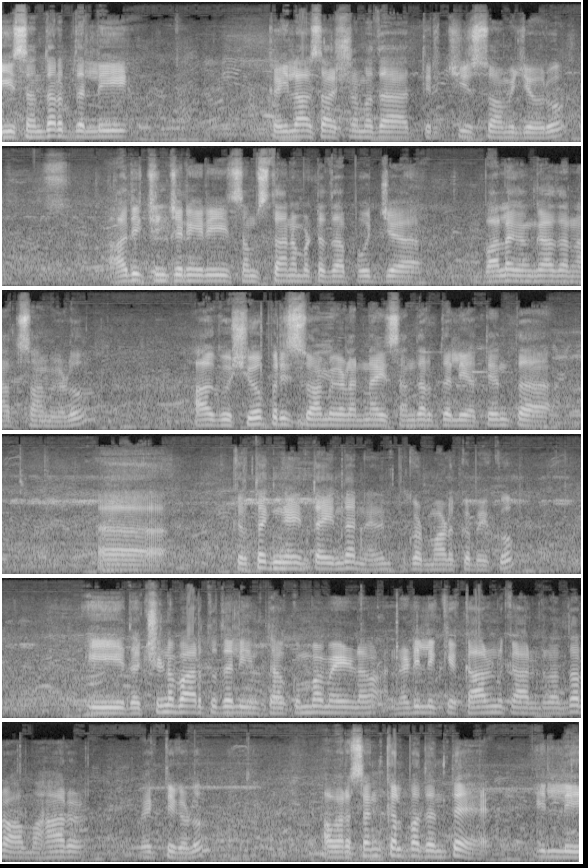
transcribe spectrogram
ಈ ಸಂದರ್ಭದಲ್ಲಿ ಕೈಲಾಸಾಶ್ರಮದ ತಿರುಚಿ ಸ್ವಾಮೀಜಿಯವರು, ಆದಿಚುಂಚನಗಿರಿ ಸಂಸ್ಥಾನ ಮಟ್ಟದ ಪೂಜ್ಯ ಬಾಲಗಂಗಾಧರನಾಥ ಸ್ವಾಮಿಗಳು ಹಾಗೂ ಶಿವಪುರಿ ಸ್ವಾಮಿಗಳನ್ನು ಈ ಸಂದರ್ಭದಲ್ಲಿ ಅತ್ಯಂತ ಕೃತಜ್ಞತೆಯಿಂದ ನೆನಪು ಮಾಡ್ಕೋಬೇಕು. ಈ ದಕ್ಷಿಣ ಭಾರತದಲ್ಲಿ ಇಂತಹ ಕುಂಭಮೇಳ ನಡೀಲಿಕ್ಕೆ ಕಾರಣ ಕಾರಣರಾದರೂ ಆ ಮಹಾನ್ ವ್ಯಕ್ತಿಗಳು. ಅವರ ಸಂಕಲ್ಪದಂತೆ ಇಲ್ಲಿ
